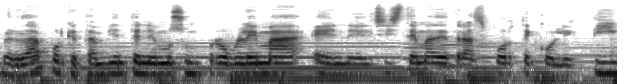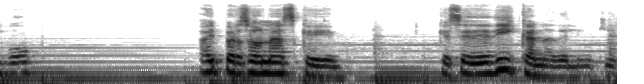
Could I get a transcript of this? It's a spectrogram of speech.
¿verdad? Porque también tenemos un problema en el sistema de transporte colectivo. Hay personas que, que se dedican a delinquir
